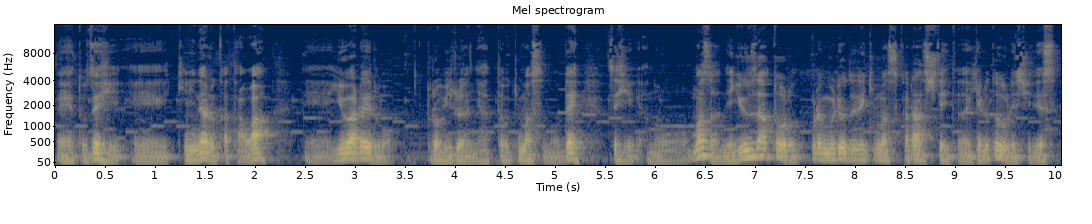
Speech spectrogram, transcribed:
えーと、ぜひ、えー、気になる方は、え、URL をプロフィール欄に貼っておきますので、ぜひ、あのまずはね、ユーザー登録、これ無料でできますからしていただけると嬉しいです。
